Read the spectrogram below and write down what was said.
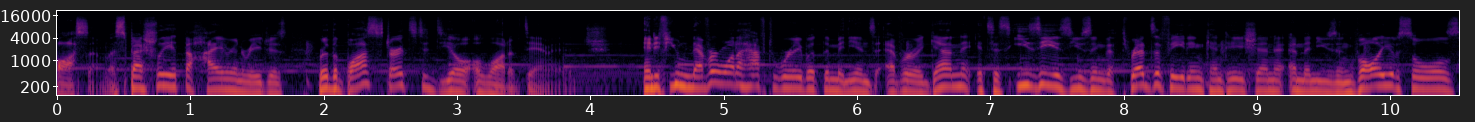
awesome, especially at the higher end rages, where the boss starts to deal a lot of damage. And if you never want to have to worry about the minions ever again, it's as easy as using the Threads of Fate incantation and then using Volley of Souls,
